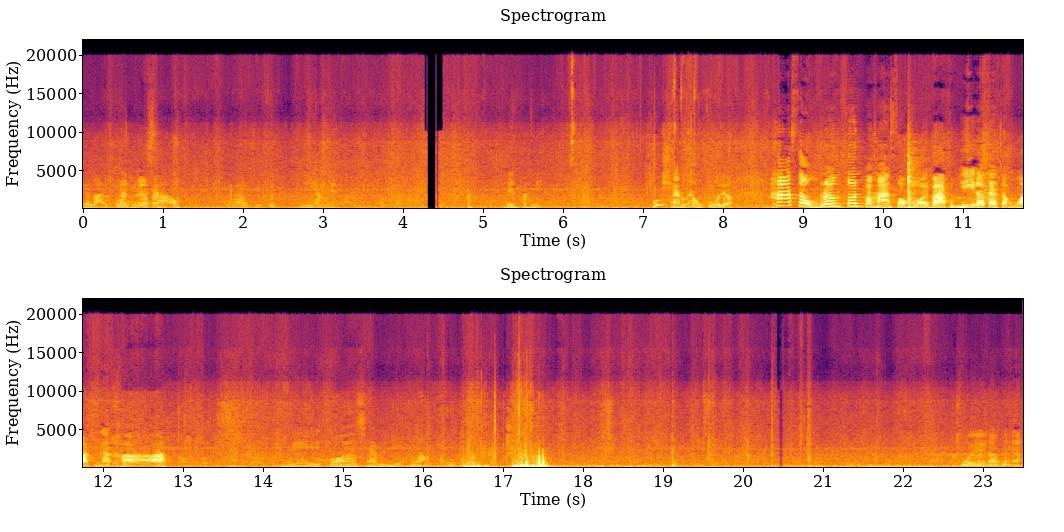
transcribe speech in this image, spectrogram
ก็หลาย ตัวเสาวล่าสุดเลยนี่อย่างเนี้ยอะเล่นฝั่งนี้อู้แชมป์ส่งตัวเหรอค่าส่งเริ่มต้นประมาณ 200 บาทคุณพี่แล้วแต่จังหวัดนะคะอุ้ยตัวแชมป์นี่อยู่ข้างหลังมาดูสวยเลยเนะตัวเนี้ย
